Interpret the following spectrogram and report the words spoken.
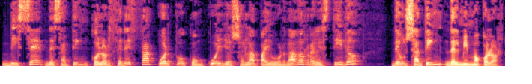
bisé de satín color cereza, cuerpo con cuello, solapa y bordado, revestido de un satín del mismo color.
